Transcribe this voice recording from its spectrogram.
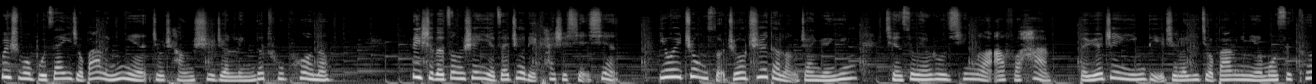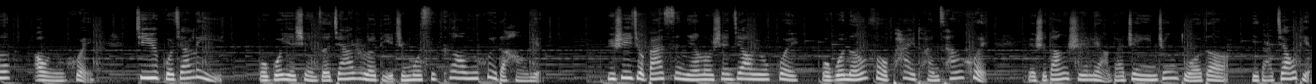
为什么不在1980年就尝试着零的突破呢？历史的纵深也在这里开始显现。因为众所周知的冷战原因，前苏联入侵了阿富汗，北约阵营抵制了1980年莫斯科奥运会。基于国家利益，我国也选择加入了抵制莫斯科奥运会的行列。于是，1984年洛杉矶奥运会，我国能否派团参会，也是当时两大阵营争夺的一大焦点。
